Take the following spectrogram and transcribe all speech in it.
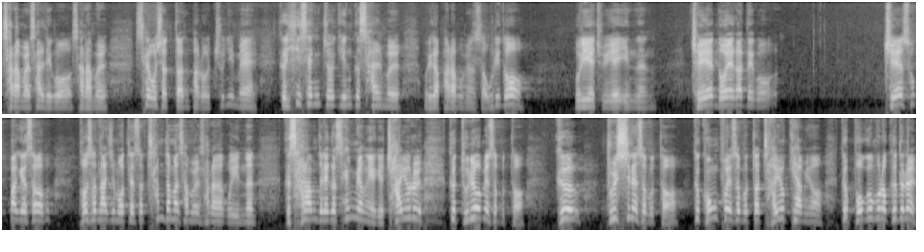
사람을 살리고 사람을 세우셨던 바로 주님의 그 희생적인 그 삶을 우리가 바라보면서 우리도 우리의 주위에 있는 죄의 노예가 되고 죄의 속박에서 벗어나지 못해서 참담한 삶을 살아가고 있는 그 사람들의 그 생명에게 자유를 그 두려움에서부터 그 불신에서부터 그 공포에서부터 자유케 하며 그 복음으로 그들을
